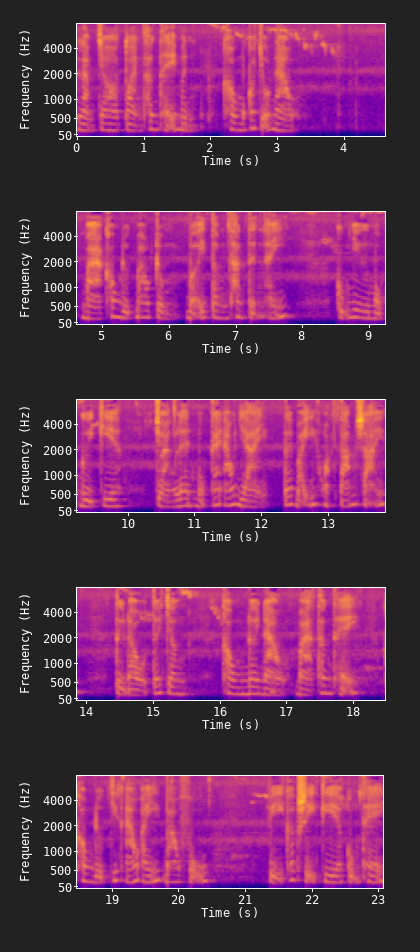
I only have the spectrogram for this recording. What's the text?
làm cho toàn thân thể mình không có chỗ nào mà không được bao trùm bởi tâm thanh tịnh ấy. Cũng như một người kia choàng lên một cái áo dài tới bảy hoặc tám sải, từ đầu tới chân, không nơi nào mà thân thể không được chiếc áo ấy bao phủ. Vị khất sĩ kia cũng thế,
